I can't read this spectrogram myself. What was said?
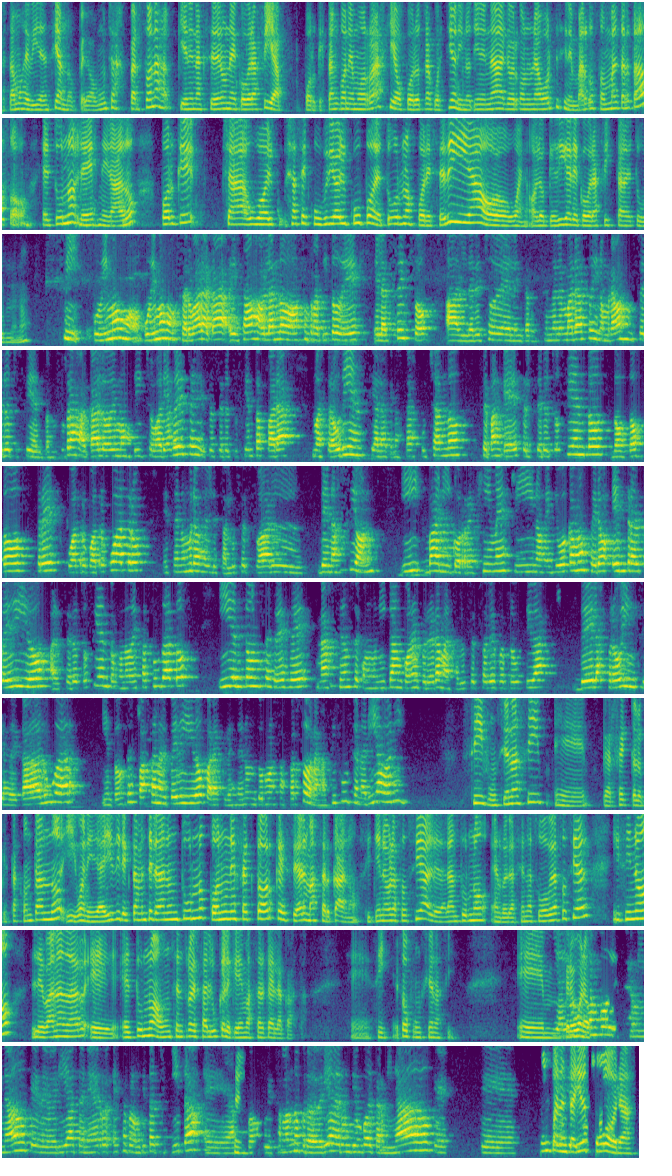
Lo estamos evidenciando, pero muchas personas quieren acceder a una ecografía porque están con hemorragia o por otra cuestión y no tienen nada que ver con un aborto y sin embargo son maltratados o el turno le es negado porque ya hubo el, ya se cubrió el cupo de turnos por ese día o bueno o lo que diga el ecografista de turno no sí pudimos pudimos observar acá estabas hablando hace un ratito de el acceso al derecho de la interrupción del embarazo y nombrabas un 0800 nosotras acá lo hemos dicho varias veces ese 0800 para nuestra audiencia la que nos está escuchando sepan que es el 0800 222 3444 ese número es el de salud sexual de nación. Y Bani, corregime si nos equivocamos, pero entra el pedido al 0800, uno deja sus datos y entonces desde Nación se comunican con el programa de salud sexual y reproductiva de las provincias de cada lugar y entonces pasan el pedido para que les den un turno a esas personas. ¿Así funcionaría, Bani? Sí, funciona así. Eh, perfecto lo que estás contando. Y bueno, y de ahí directamente le dan un turno con un efector que sea el más cercano. Si tiene obra social, le darán turno en relación a su obra social. Y si no, le van a dar eh, el turno a un centro de salud que le quede más cerca de la casa. Eh, sí, eso funciona así. Eh, ¿Y hay pero un bueno, tiempo determinado que debería tener esta preguntita chiquita, eh, así podemos seguir charlando, pero debería haber un tiempo determinado que, que son 48 horas.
